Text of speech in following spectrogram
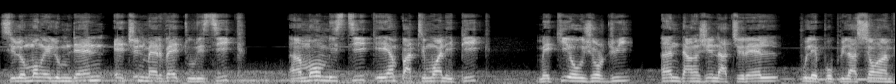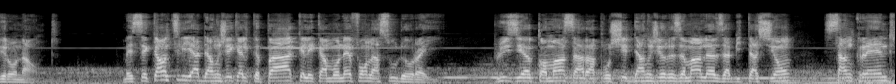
Si le mont Elumden est une merveille touristique, un mont mystique et un patrimoine épique, mais qui est aujourd'hui un danger naturel pour les populations environnantes. Mais c'est quand il y a danger quelque part que les Camerounais font la sourde oreille. Plusieurs commencent à rapprocher dangereusement leurs habitations sans craindre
